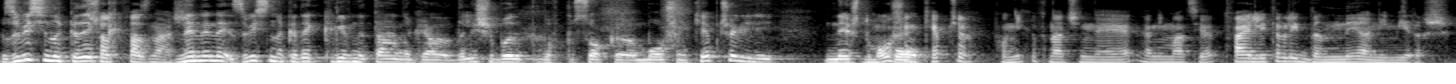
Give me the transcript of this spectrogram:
зависи на къде... Защото това знаеш. Не, не, не, зависи на къде кривне тая награда. Дали ще бъде в посока motion capture или нещо Motion по... Capture по никакъв начин не е анимация. Това е литерали да не анимираш.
